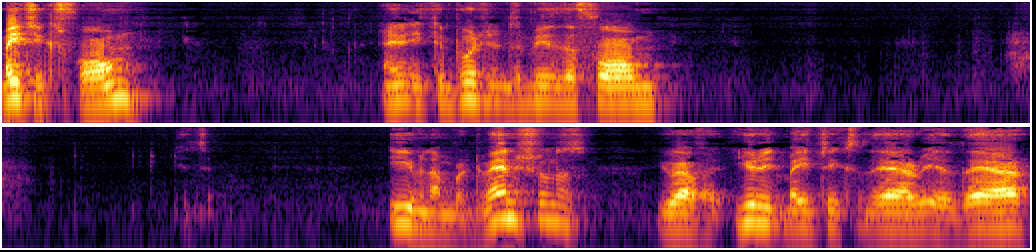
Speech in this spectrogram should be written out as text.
matrix form, and you can put it into the form even number of dimensions. You have a unit matrix in the area there,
